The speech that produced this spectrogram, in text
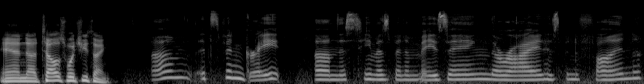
and uh, tell us what you think. Um, it's been great. Um, this team has been amazing. The ride has been fun.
